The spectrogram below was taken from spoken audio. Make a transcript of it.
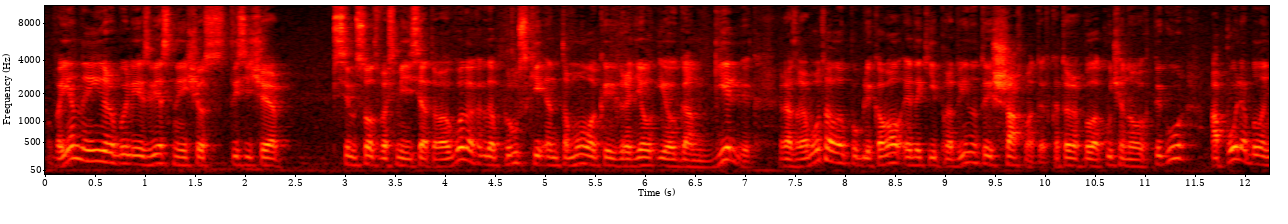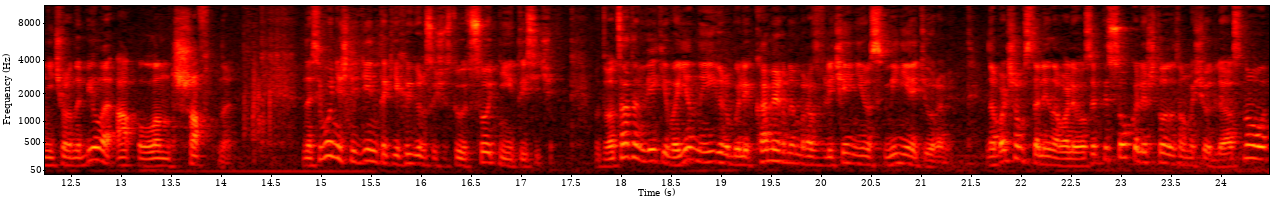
Военные игры были известны еще с 1780 года, когда прусский энтомолог и игродел Иоганн Гельвик разработал и опубликовал эдакие продвинутые шахматы, в которых была куча новых фигур, а поле было не черно-белое, а ландшафтное. На сегодняшний день таких игр существуют сотни и тысячи. В 20 веке военные игры были камерным развлечением с миниатюрами. На большом столе наваливался песок или что-то там еще для основы,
